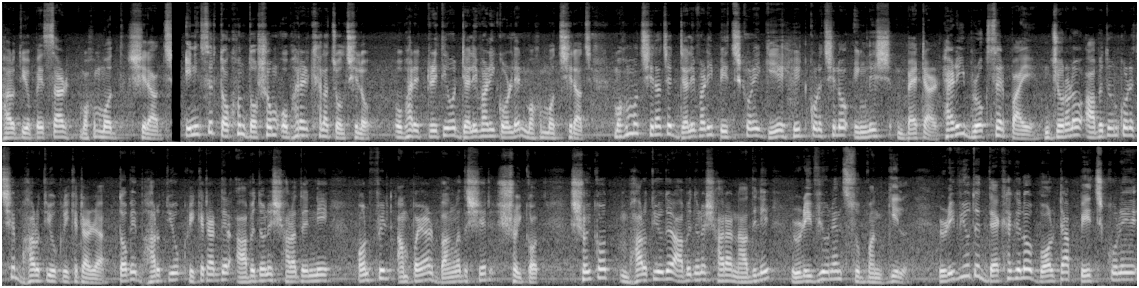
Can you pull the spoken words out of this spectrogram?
ভারতীয় পেসার মোহাম্মদ সিরাজ। ইনিংসের তখন দশম ওভারের খেলা চলছিল। ওভারের তৃতীয় ডেলিভারি করলেন মোহাম্মদ সিরাজ। মোহাম্মদ সিরাজের ডেলিভারি পিচ করে গিয়ে হিট করেছিল ইংলিশ ব্যাটার হ্যারি ব্রোকসের পায়ে। জোরালো আবেদন করেছে ভারতীয় ক্রিকেটাররা। তবে ভারতীয় ক্রিকেটারদের আবেদনে সাড়া দেননি অনফিল্ড আম্পায়ার বাংলাদেশের সৈকত। সৈকত ভারতীয়দের আবেদনে সাড়া না দিলে রিভিউ নেন সুবমান গিল। রিভিউতে দেখা গেল বলটা পেচ করে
